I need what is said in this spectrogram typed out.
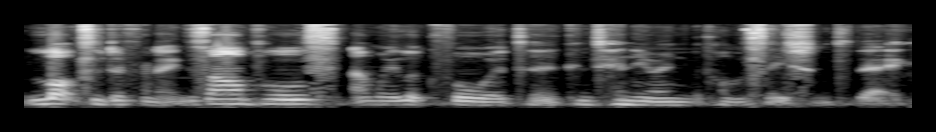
lots of different examples, and we look forward to continuing the conversation today.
